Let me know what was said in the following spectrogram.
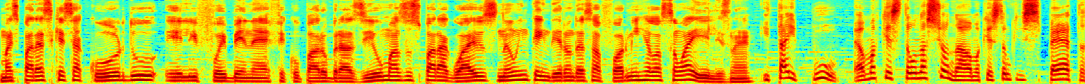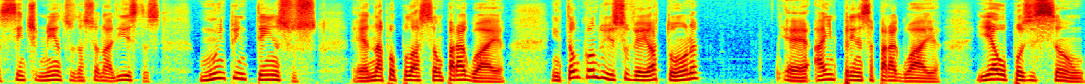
mas parece que esse acordo ele foi benéfico para o Brasil, mas os paraguaios não entenderam dessa forma em relação a eles, né? Itaipu é uma questão nacional, uma questão que desperta sentimentos nacionalistas muito intensos é, na população paraguaia. Então, quando isso veio à tona, é, a imprensa paraguaia e a oposição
